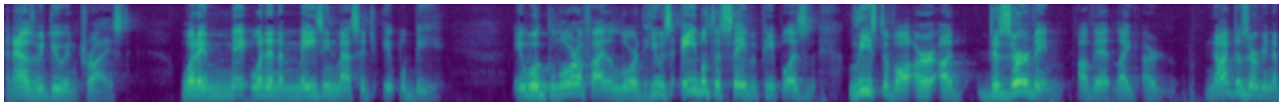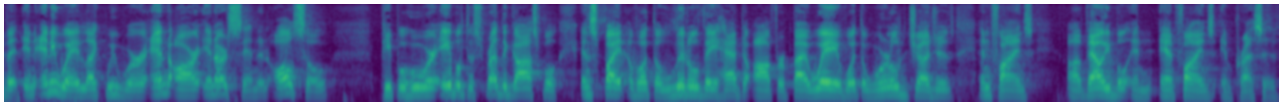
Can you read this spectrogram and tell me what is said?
and as we do in Christ, what, a, what an amazing message it will be. It will glorify the Lord. He was able to save a people as least of all, or uh, deserving of it, like, or not deserving of it in any way, like we were and are in our sin, and also people who were able to spread the gospel in spite of what the little they had to offer by way of what the world judges and finds uh, valuable and, and finds impressive.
